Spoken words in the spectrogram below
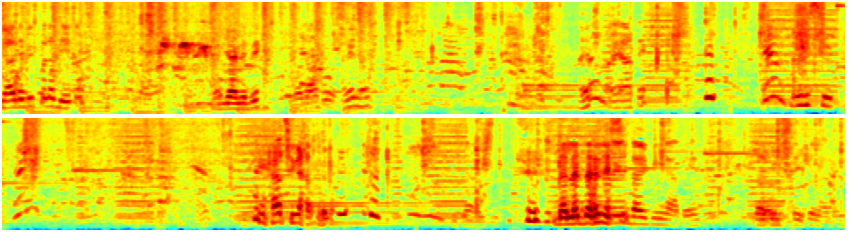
Jollibee pala dito. May Jollibee? Wala po. Ayun, oh. Ayun, ay ate. Visit. ate nga pala. Dala-dala Ito yung diving natin. Diving station natin.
